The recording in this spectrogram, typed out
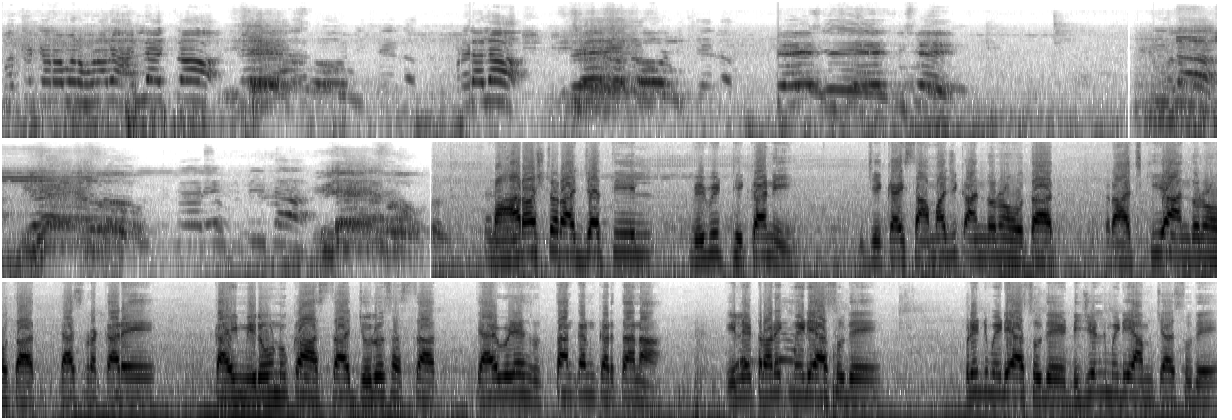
पत्रकारावर होणाऱ्या हल्ल्याचा. प्रजाला. महाराष्ट्र राज्यातील विविध ठिकाणी जे काही सामाजिक आंदोलन होतात राजकीय आंदोलन होतात त्याचप्रकारे काही मिरवणुका असतात जुलूस असतात त्यावेळेस वृत्तांकन करताना इलेक्ट्रॉनिक मीडिया असू दे प्रिंट मीडिया असू दे डिजिटल मीडिया आमच्या असू दे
